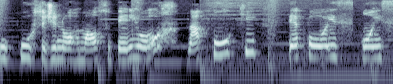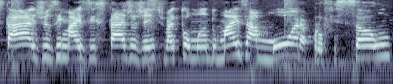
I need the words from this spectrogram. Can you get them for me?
o curso de normal superior na PUC. Depois, com estágios e mais estágios, a gente vai tomando mais amor à profissão.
